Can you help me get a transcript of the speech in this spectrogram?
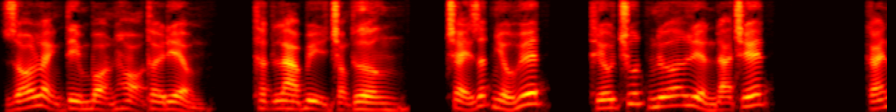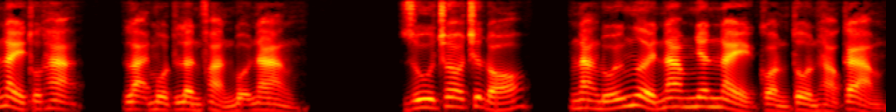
Gió lạnh tìm bọn họ thời điểm, thật là bị trọng thương, chảy rất nhiều huyết, thiếu chút nữa liền đã chết. Cái này thuộc hạ, lại một lần phản bội nàng. Dù cho trước đó, nàng đối người nam nhân này còn tồn hảo cảm,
